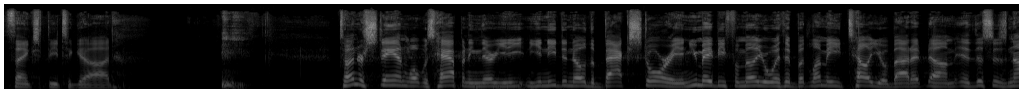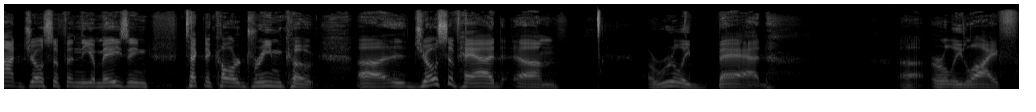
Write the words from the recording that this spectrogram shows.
Thanks be to God. To understand what was happening there, you, you need to know the backstory, and you may be familiar with it, but let me tell you about it. Um, this is not Joseph and the amazing Technicolor Dreamcoat. Uh, Joseph had um, a really bad uh, early life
